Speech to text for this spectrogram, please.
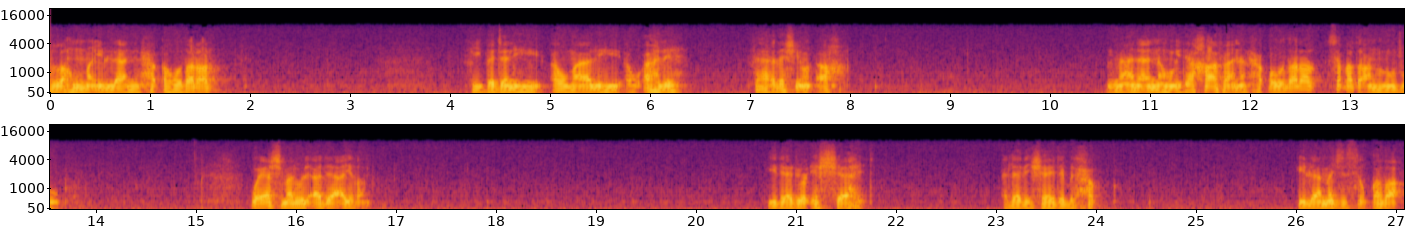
اللهم إلا أن يلحقه ضرر في بدنه أو ماله أو أهله فهذا شيء آخر. بمعنى أنه إذا خاف أن يلحقه ضرر سقط عنه الوجوب. ويشمل الأداء أيضا. إذا دعي الشاهد الذي شهد بالحق إلى مجلس القضاء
